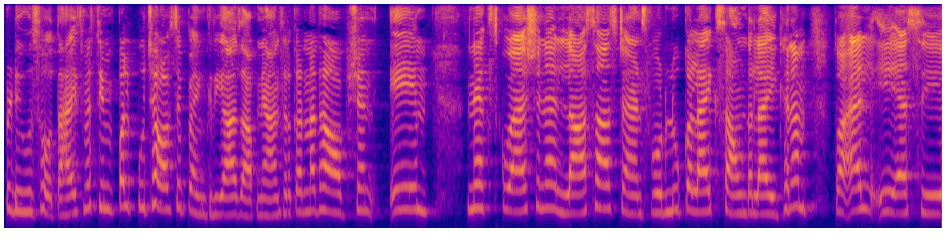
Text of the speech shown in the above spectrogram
प्रोड्यूस होता है। इसमें सिंपल पूछा आपसे पेनक्रियाज आपने आंसर करना था ऑप्शन ए नेक्स्ट क्वेश्चन है LASA stand for look alike sound alike है ना? तो L A S A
